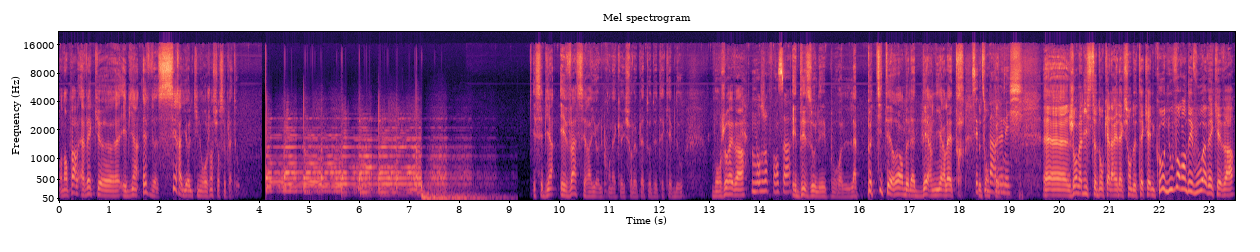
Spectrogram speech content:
On en parle avec euh, eh bien, Eve Serrayol qui nous rejoint sur ce plateau. Et c'est bien Eva Serrayol qu'on accueille sur le plateau de Tech Hebdo. Bonjour Eva. Bonjour François. Et désolé pour la petite erreur de la dernière lettre. C'est tout pardonné. Euh, journaliste donc à la rédaction de Tech Co. Nouveau rendez-vous avec Eva,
